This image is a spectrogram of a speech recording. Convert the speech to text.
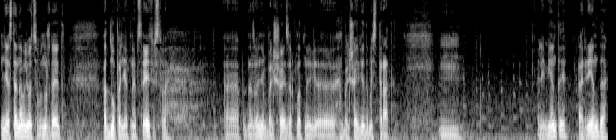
не останавливаться вынуждает одно понятное обстоятельство. э, под названием «Большая зарплатная, э, большая ведомость трат». Алименты, аренда,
